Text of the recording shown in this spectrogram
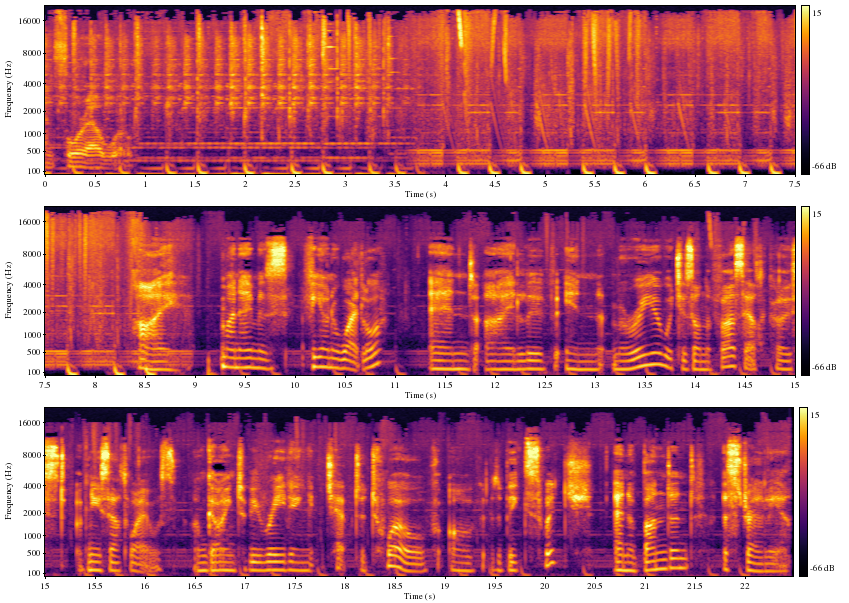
and for our world. Hi, my name is Fiona Whitelaw and I live in Moruya, which is on the far south coast of New South Wales. I'm going to be reading chapter 12 of The Big Switch An Abundant Australia.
